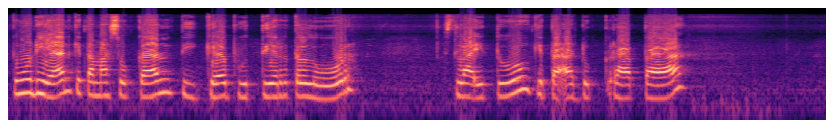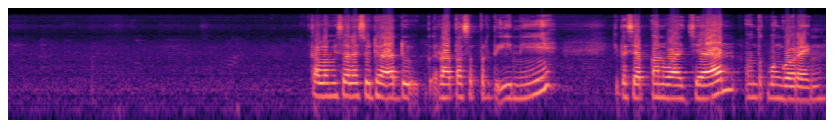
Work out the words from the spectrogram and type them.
Kemudian kita masukkan 3 butir telur. Setelah itu kita aduk rata. Kalau misalnya sudah aduk rata seperti ini, kita siapkan wajan untuk menggoreng.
